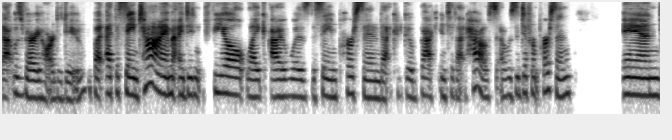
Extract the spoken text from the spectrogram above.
that was very hard to do. But at the same time, I didn't feel like I was the same person that could go back into that house. I was a different person. And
